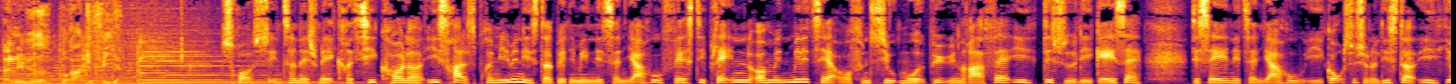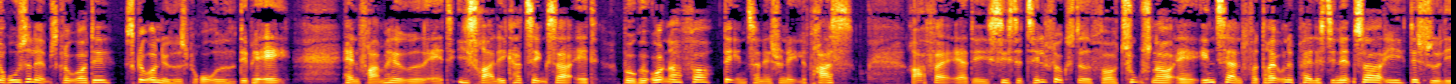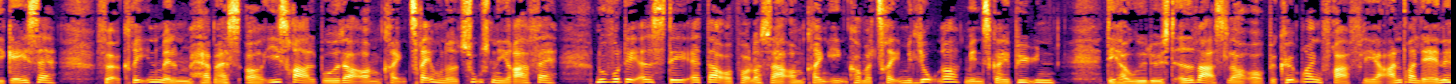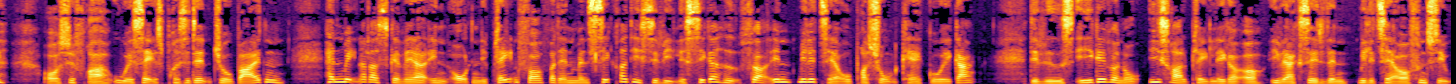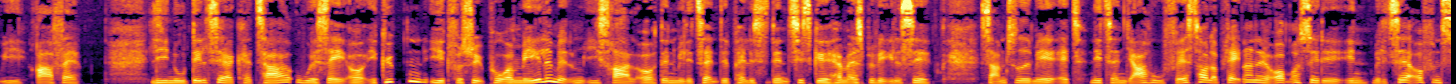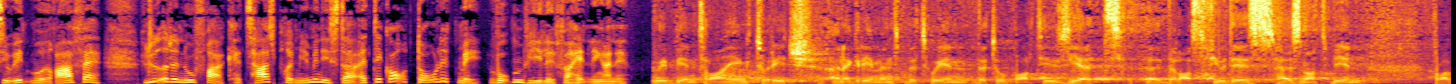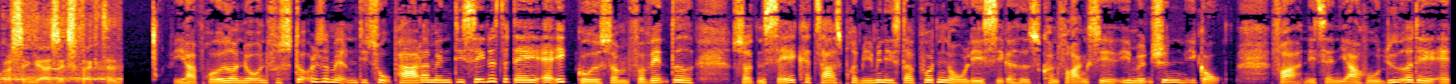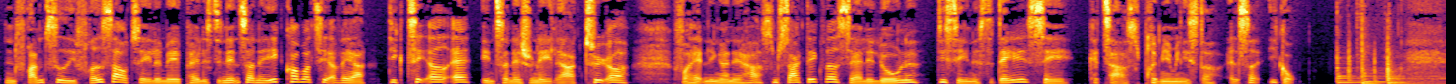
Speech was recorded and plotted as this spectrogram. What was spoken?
er der nyheder på Radio 4. Trods international kritik holder Israels premierminister Benjamin Netanyahu fast i planen om en militær offensiv mod byen Rafah i det sydlige Gaza. Det sagde Netanyahu i går til journalister i Jerusalem, skriver det, skriver nyhedsbyrået DPA. Han fremhævede, at Israel ikke har tænkt sig at bukke under for det internationale pres. Rafah er det sidste tilflugtssted for tusinder af internt fordrevne palæstinenser i det sydlige Gaza. Før krigen mellem Hamas og Israel boede der omkring 300.000 i Rafah. Nu vurderes det, at der opholder sig omkring 1,3 millioner mennesker i byen. Det har udløst advarsler og bekymring fra flere andre lande, også fra USA's præsident Joe Biden. Han mener, der skal være en ordentlig plan for, hvordan man sikrer de civile sikkerhed, før en militær operation kan gå i gang. Det vides ikke, hvornår Israel planlægger at iværksætte den militære offensiv i Rafah. Lige nu deltager Katar, USA og Ægypten i et forsøg på at male mellem Israel og den militante palæstinensiske Hamas-bevægelse. Samtidig med, at Netanyahu fastholder planerne om at sætte en militær offensiv ind mod Rafah, lyder det nu fra Katars premierminister, at det går dårligt med våbenhvileforhandlingerne. We've been trying to reach an agreement between the two parties, yet uh, the last few days has not been progressing as expected. Vi har prøvet at nå en forståelse mellem de to parter, men de seneste dage er ikke gået som forventet. Sådan sagde Katars premierminister på den årlige sikkerhedskonference i München i går. Fra Netanyahu lyder det, at den fremtidige fredsaftale med palæstinenserne ikke kommer til at være dikteret af internationale aktører. Forhandlingerne har som sagt ikke været særlig lovende de seneste dage, sagde Katars premierminister altså i går.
